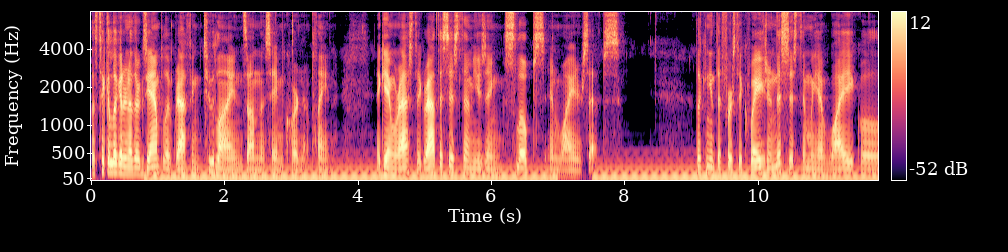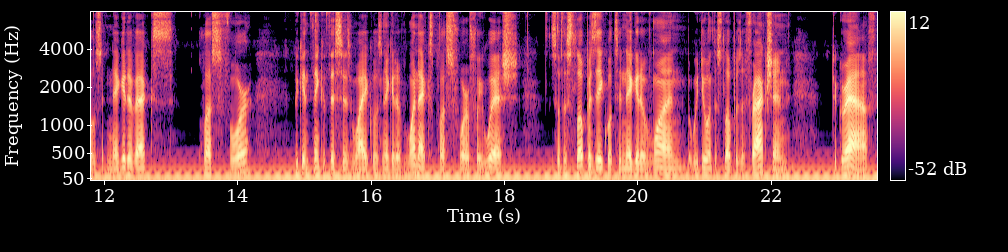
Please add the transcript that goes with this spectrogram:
Let's take a look at another example of graphing two lines on the same coordinate plane. Again, we're asked to graph the system using slopes and y-intercepts. Looking at the first equation in this system, we have y equals negative x plus 4. We can think of this as y equals negative 1x plus 4 if we wish. So the slope is equal to negative 1, but we do want the slope as a fraction to graph.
